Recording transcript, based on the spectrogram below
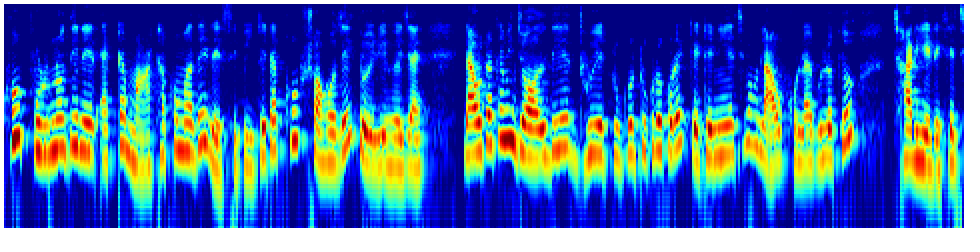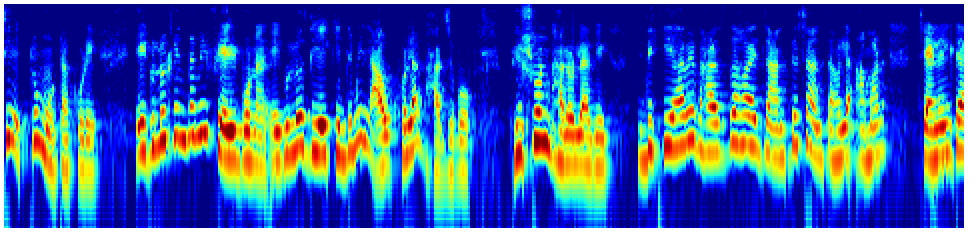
খুব পুরনো দিনের একটা মা ঠাকুমাদের রেসিপি যেটা খুব সহজেই তৈরি হয়ে যায়। লাউটাকে আমি জল দিয়ে ধুয়ে টুকরো টুকরো করে কেটে নিয়েছি এবং লাউ খোলাগুলোকেও ছাড়িয়ে রেখেছি একটু মোটা করে। এগুলো কিন্তু আমি ফেলব না, এগুলো দিয়ে কিন্তু আমি লাউ খোলা ভাজবো। ভীষণ ভালো লাগে। যদি কীভাবে ভাজতে হয়, জানতে চান, তাহলে আমার চ্যানেলটা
